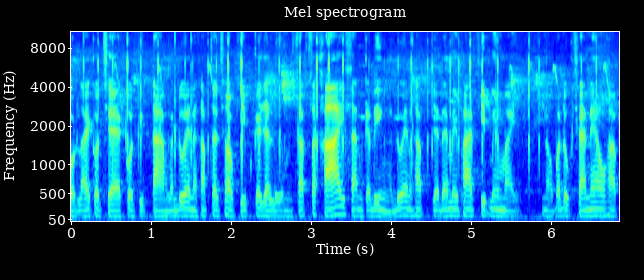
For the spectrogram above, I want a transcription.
กดไลค์ กดแชร์ กดติดตามกันด้วยนะครับ ถ้าชอบคลิปก็อย่าลืมซับสไครต์สั่นกระดิ่งกันด้วยนะครับ จะได้ไม่พลาดคลิปใหม่ๆหนองประดุกชาแนลครับ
